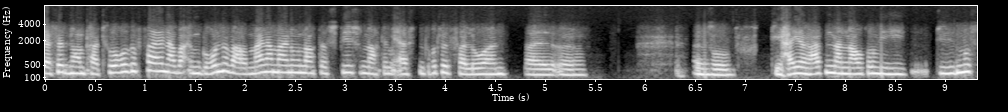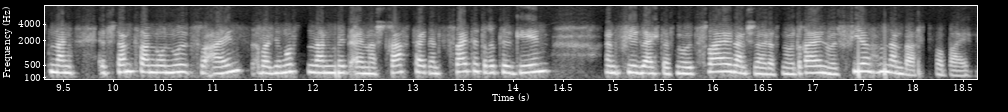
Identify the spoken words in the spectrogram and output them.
Ja, es sind noch ein paar Tore gefallen, aber im Grunde war meiner Meinung nach das Spiel schon nach dem ersten Drittel verloren, weil äh, also die Haie hatten dann auch irgendwie, die mussten dann, es stand zwar nur 0 zu 1, aber sie mussten dann mit einer Strafzeit ins zweite Drittel gehen. Dann fiel gleich das 0-2, dann schnell das 0-3, 0-4 und dann war es vorbei.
